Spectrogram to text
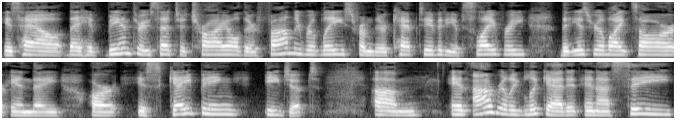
is how they have been through such a trial. They're finally released from their captivity of slavery, the Israelites are, and they are escaping Egypt. Um, and I really look at it and I see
